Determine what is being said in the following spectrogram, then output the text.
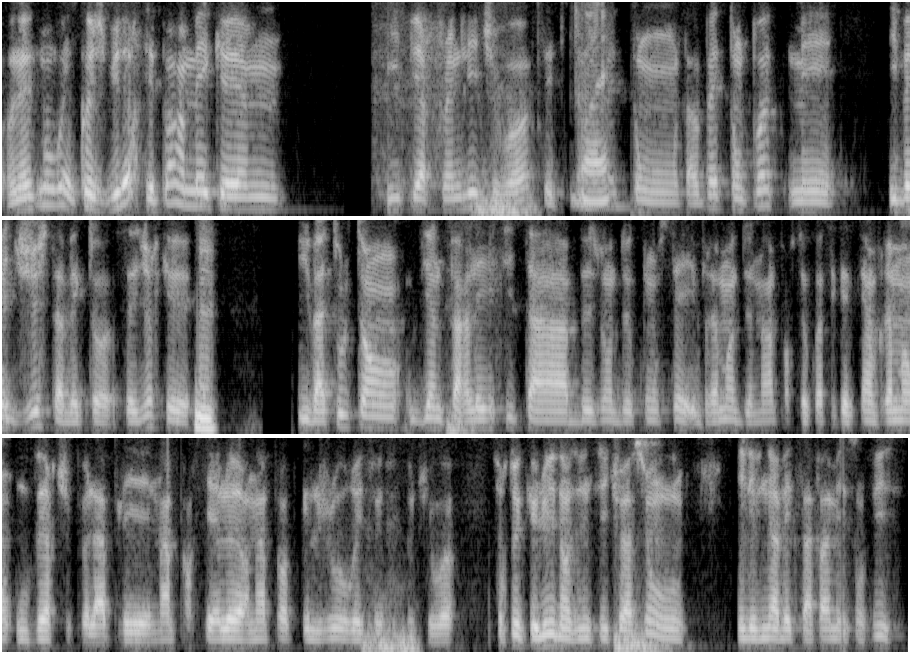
Honnêtement, ouais. Coach Biller, c'est pas un mec euh, hyper friendly, tu vois. Ouais. ça va pas être ton pote, mais il va être juste avec toi. C'est-à-dire que mm. Il va tout le temps bien te parler. Si tu as besoin de conseils, vraiment de n'importe quoi, c'est quelqu'un vraiment ouvert. Tu peux l'appeler n'importe quelle heure, n'importe quel jour et tout, tu vois. Surtout que lui, dans une situation où il est venu avec sa femme et son fils.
